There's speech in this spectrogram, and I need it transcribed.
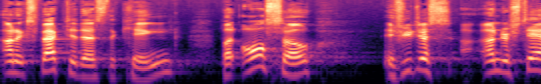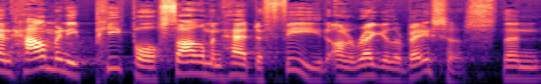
unexpected as the king, but also, if you just understand how many people Solomon had to feed on a regular basis, then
